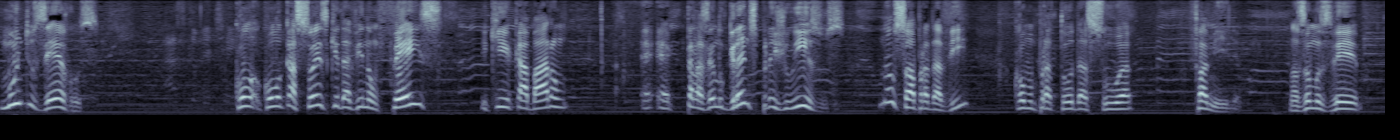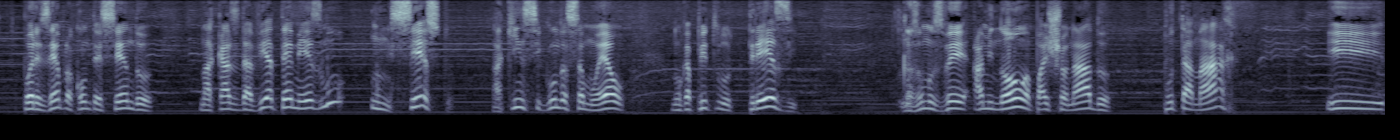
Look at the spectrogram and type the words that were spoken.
muitos erros, colocações que Davi não fez e que acabaram é, é, trazendo grandes prejuízos, não só para Davi, como para toda a sua família. Nós vamos ver, por exemplo, acontecendo na casa de Davi até mesmo um incesto. Aqui em 2 Samuel, no capítulo 13, nós vamos ver Aminon apaixonado por Tamar e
